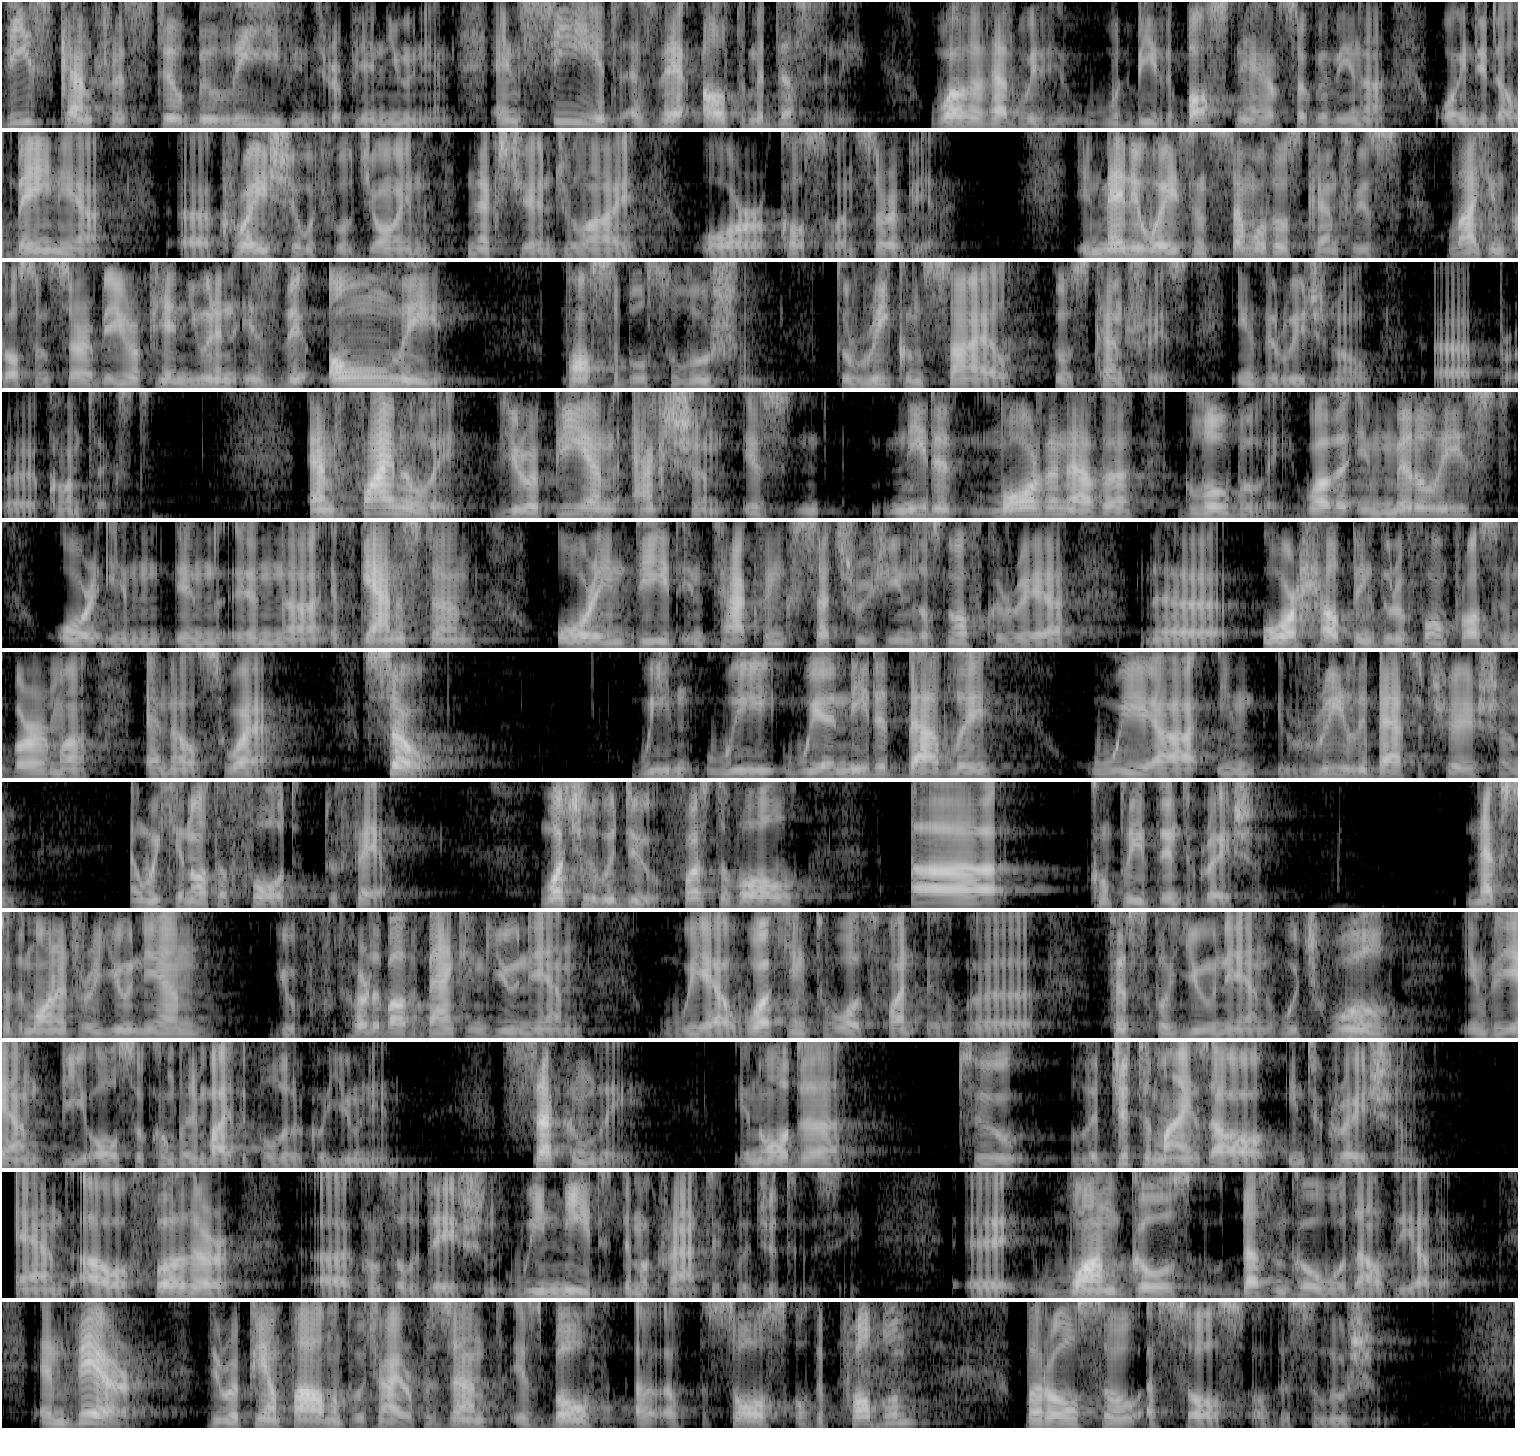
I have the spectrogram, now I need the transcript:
these countries still believe in the European Union and see it as their ultimate destiny, whether that would be the Bosnia-Herzegovina or indeed Albania, uh, Croatia, which will join next year in July, or Kosovo and Serbia. In many ways, in some of those countries, like in Kosovo and Serbia, the European Union is the only possible solution to reconcile those countries in the regional uh, uh, context. And finally, the European action is needed more than ever globally, whether in Middle East or in, in, in uh, Afghanistan, or indeed in tackling such regimes as North Korea, uh, or helping the reform process in Burma and elsewhere. So, we, we, we are needed badly, we are in a really bad situation, and we cannot afford to fail. What should we do? First of all, uh, complete the integration. Next to the monetary union, you've heard about the banking union, we are working towards uh, fiscal union, which will, in the end, be also accompanied by the political union. Secondly, in order to legitimize our integration and our further uh, consolidation, we need democratic legitimacy. Uh, one goes, doesn't go without the other. And there, the European Parliament, which I represent, is both a, a source of the problem, but also a source of the solution.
